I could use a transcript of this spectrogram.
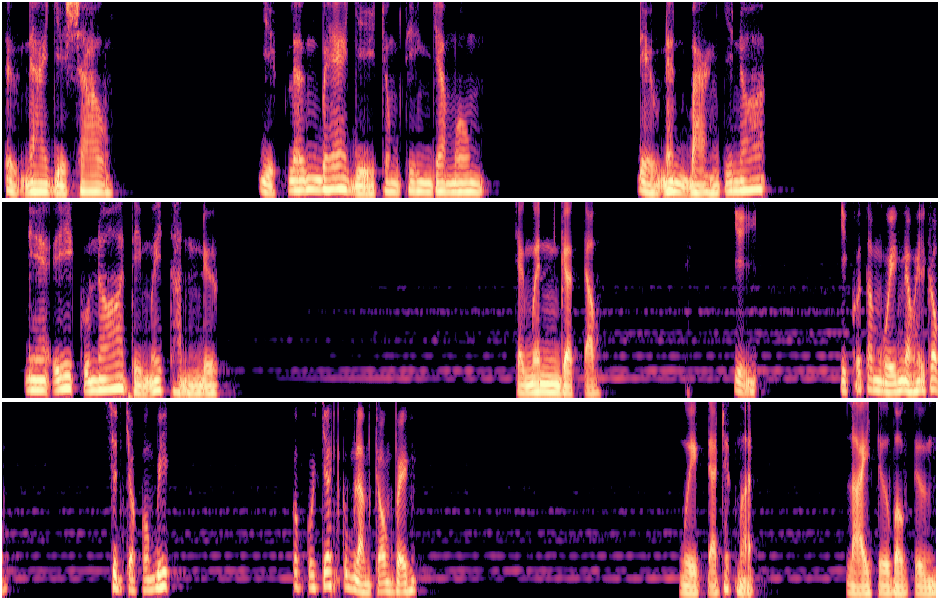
Từ nay về sau Việc lớn bé gì trong thiên gia môn. Đều nên bàn với nó. Nghe ý của nó thì mới thành được. Trần Minh gật đầu. Chị Chị có tâm nguyện nào hay không? Xin cho con biết. Con có chết cũng làm trọn vẹn. Nguyệt đã rất mệt Lại tựa vào tường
